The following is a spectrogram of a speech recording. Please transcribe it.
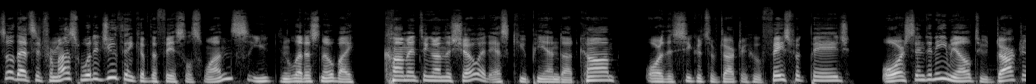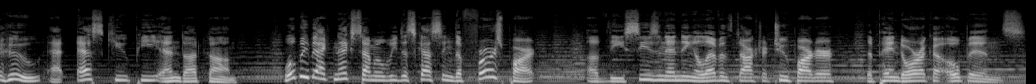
So that's it from us. What did you think of the Faceless Ones? You can let us know by commenting on the show at sqpn.com or the Secrets of Doctor Who Facebook page, or send an email to Doctor Who at sqpn.com. We'll be back next time. We'll be discussing the first part of the season ending 11th Doctor two parter, The Pandorica Opens.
